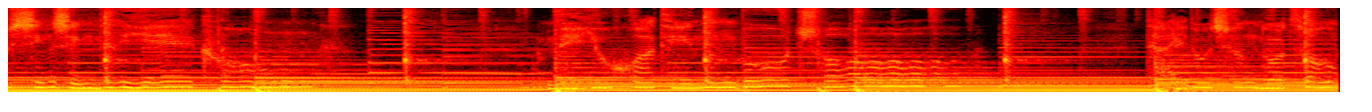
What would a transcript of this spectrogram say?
有星星的夜空，没有话题能捕捉，太多承诺从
